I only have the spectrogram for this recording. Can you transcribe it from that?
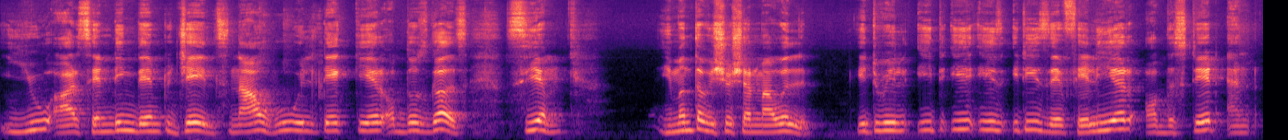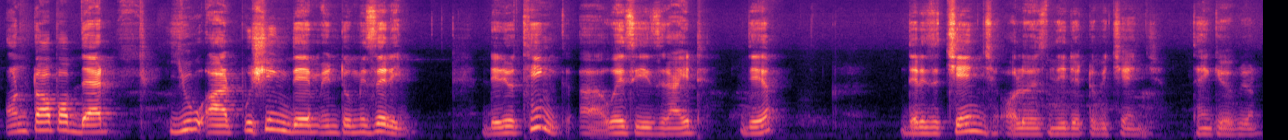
you are sending them to jails. Now who will take care of those girls? CM Himanta Vishwa Sharma will it will it is it is a failure of the state and on top of that you are pushing them into misery. Did you think uh, Owaisi is right there? There is a change always needed to be changed. Thank you, everyone.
